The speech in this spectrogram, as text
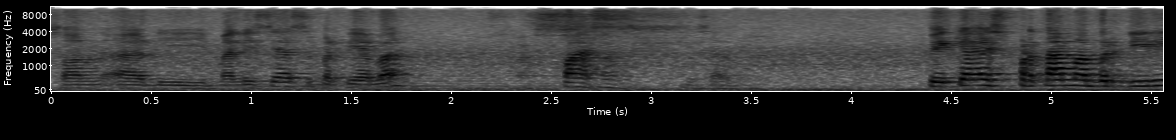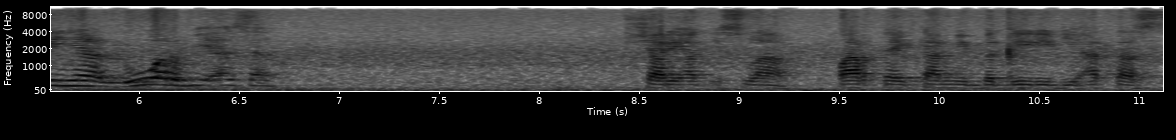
son, uh, di Malaysia seperti apa? PAS. Misalnya. PKS pertama berdirinya luar biasa. Syariat Islam. Partai kami berdiri di atas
